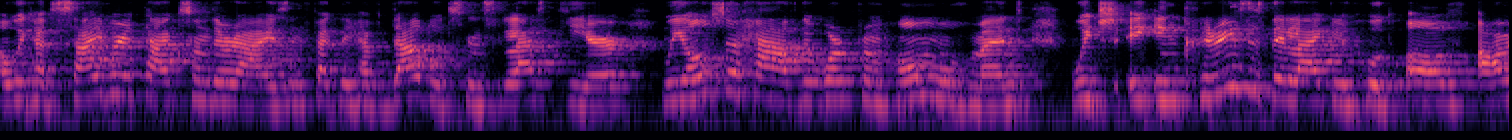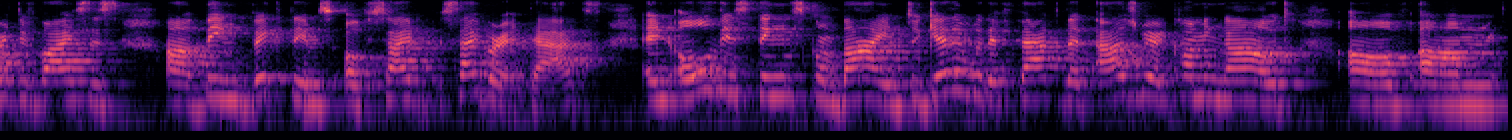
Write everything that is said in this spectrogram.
Uh, we have cyber attacks on the rise. In fact, they have doubled since last year. We also have the work from home movement, which increases the likelihood of our devices uh, being victims of cyber, cyber attacks. And all these these things combined, together with the fact that as we are coming out of, um,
